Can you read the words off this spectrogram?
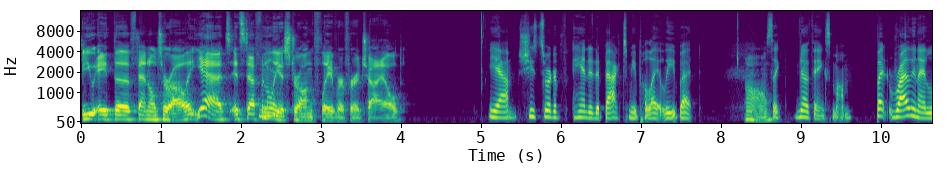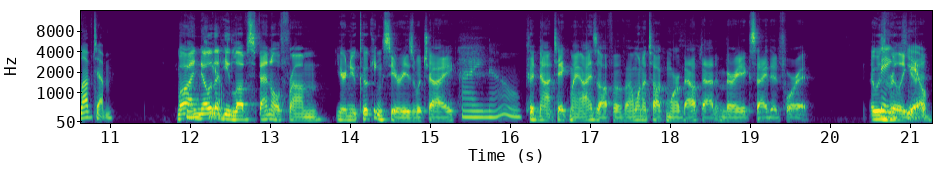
You ate the fennel taralli. Yeah, it's it's definitely Yeah. a strong flavor for a child. Yeah, she sort of handed it back to me politely, but I Oh, was like, "No, thanks, mom." But Riley and I loved him. well, I thank know that he loves fennel from your new cooking series, which I I know. could not take my eyes off of. I want to talk more about that. I'm very excited for it. It was Thank really you. good.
